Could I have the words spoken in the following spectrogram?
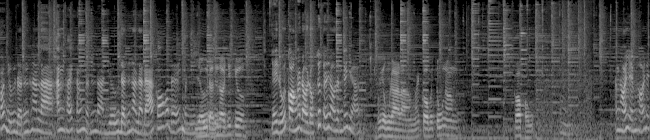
Có dự định hay là anh phải khẳng định là dự định hay là đã có để mình dự định thôi chứ chưa. Vậy rủi con nó đòi đột xuất để đâu tên cưới vợ. Nói chung ra là mấy cô mấy chú nó có phụ. Ừ. anh hỏi gì em hỏi đi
